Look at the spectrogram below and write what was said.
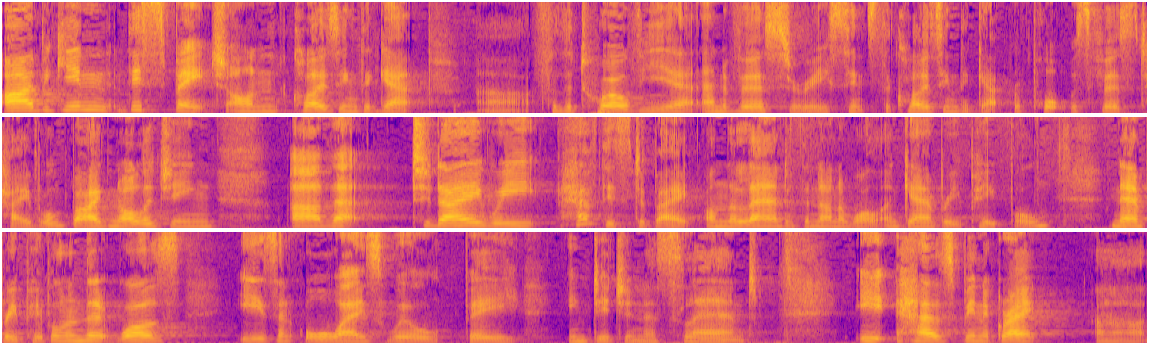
I begin this speech on closing the gap uh, for the 12-year anniversary since the Closing the Gap report was first tabled by acknowledging uh, that today we have this debate on the land of the Ngunnawal and Ngambri people, Ngambri people, and that it was, is and always will be Indigenous land. It has been a great uh,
